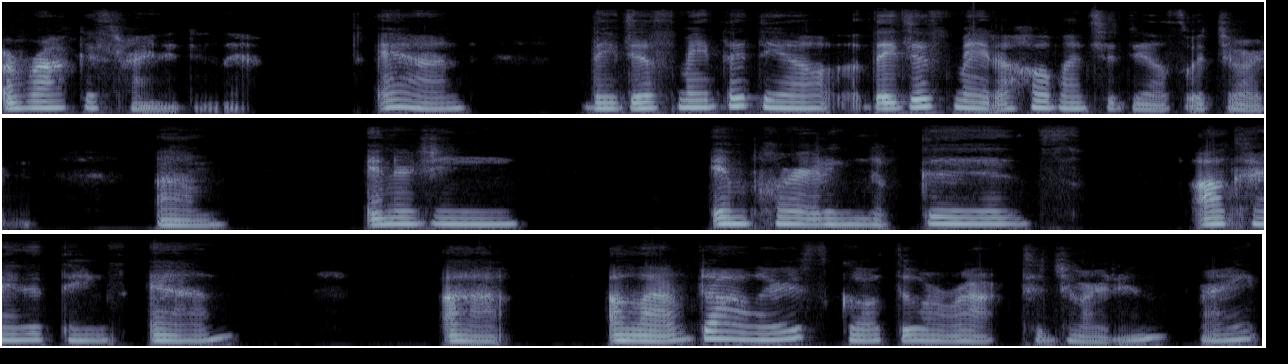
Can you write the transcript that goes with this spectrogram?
Iraq is trying to do that. And they just made the deal, they just made a whole bunch of deals with Jordan. Um, energy, importing of goods, all kinds of things. And uh, a lot of dollars go through Iraq to Jordan, right?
